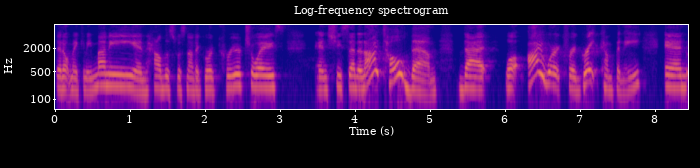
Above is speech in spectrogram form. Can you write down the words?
they don't make any money and how this was not a good career choice. And she said and i told them that well i work for a great company and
